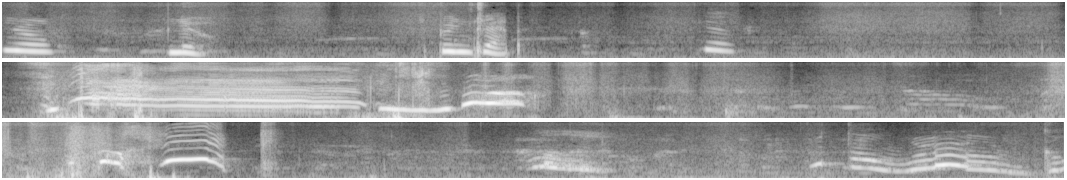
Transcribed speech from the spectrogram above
No, no. Springtrap. No. What the heck? What the world? Go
